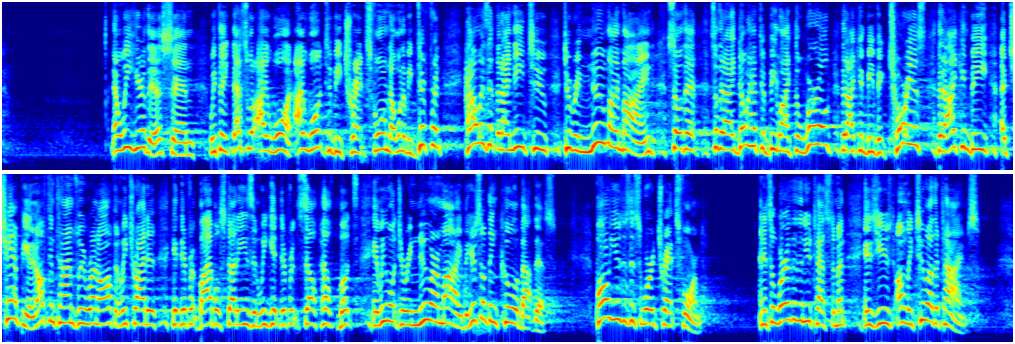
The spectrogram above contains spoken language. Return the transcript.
now we hear this and we think, that's what I want. I want to be transformed. I want to be different. How is it that I need to, to renew my mind so that, so that I don't have to be like the world, that I can be victorious, that I can be a champion? And oftentimes we run off and we try to get different Bible studies and we get different self-help books and we want to renew our mind. But here's something cool about this. Paul uses this word transformed. And it's a word in the New Testament is used only two other times.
